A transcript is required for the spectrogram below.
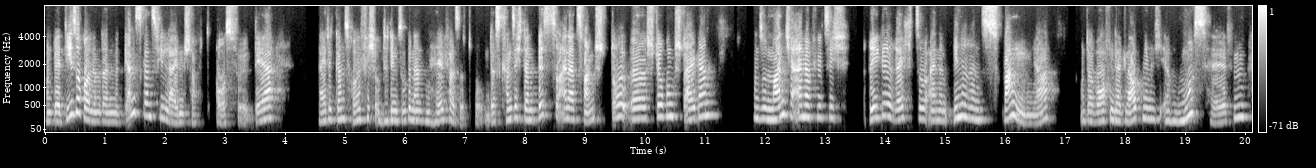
Und wer diese Rolle dann mit ganz, ganz viel Leidenschaft ausfüllt, der leidet ganz häufig unter dem sogenannten Helfersyndrom. Das kann sich dann bis zu einer Zwangsstörung steigern. Und so manche einer fühlt sich regelrecht so einem inneren Zwang, ja, unterworfen. Der glaubt nämlich, er muss helfen,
